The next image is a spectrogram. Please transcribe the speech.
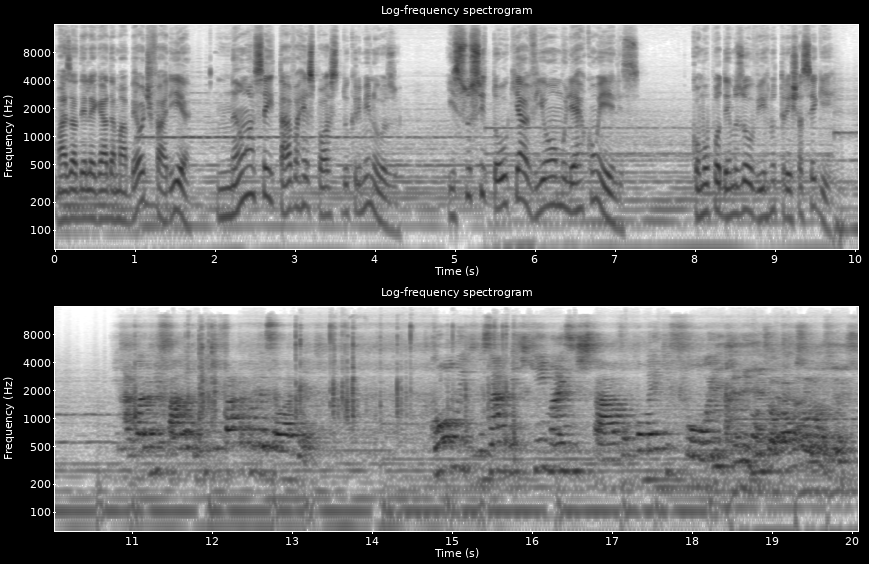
Mas a delegada Mabel de Faria não aceitava a resposta do criminoso e suscitou que havia uma mulher com eles, como podemos ouvir no trecho a seguir. Agora me fala o que de fato aconteceu lá dentro como exatamente quem mais estava, como é que foi. Eu tinha ninguém, só estava só nós dois.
